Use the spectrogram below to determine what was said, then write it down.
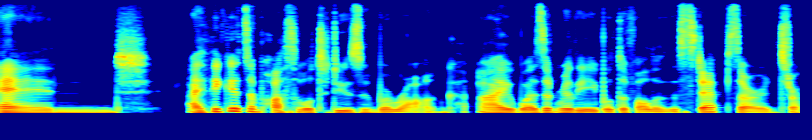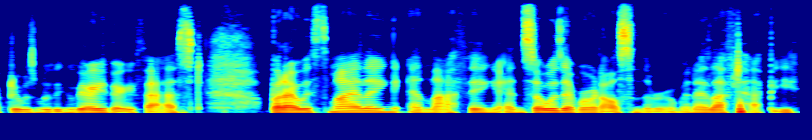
And I think it's impossible to do Zumba wrong. I wasn't really able to follow the steps. Our instructor was moving very, very fast, but I was smiling and laughing, and so was everyone else in the room, and I left happy.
